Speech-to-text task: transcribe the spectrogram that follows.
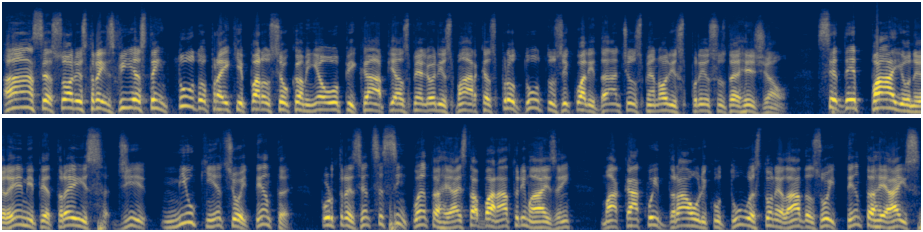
A Acessórios Três Vias tem tudo para equipar o seu caminhão ou picape, as melhores marcas, produtos e qualidade e os menores preços da região. CD Pioneer MP3 de 1.580 por 350 reais, está barato demais, hein? Macaco hidráulico, 2 toneladas, 80 reais.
